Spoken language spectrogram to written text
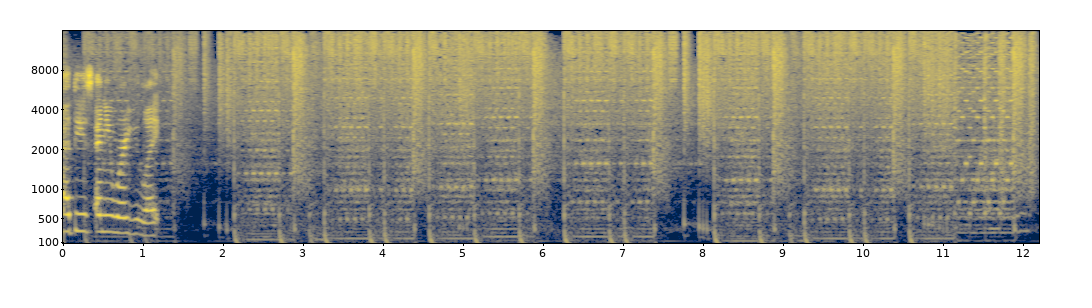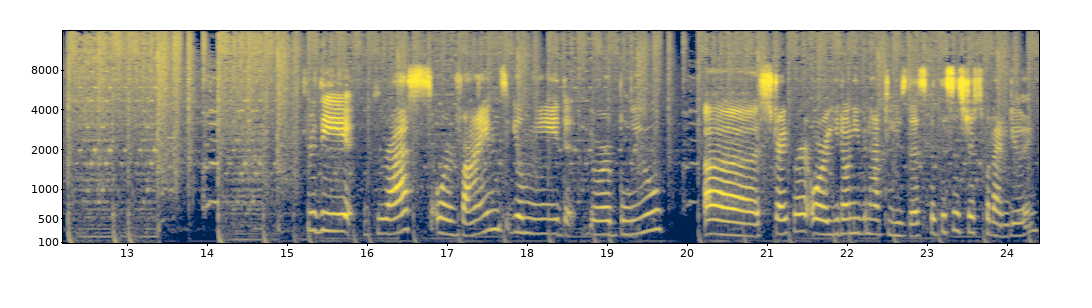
Add these anywhere you like. For the grass or vines, you'll need your blue uh, striper, or you don't even have to use this, but this is just what I'm doing.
